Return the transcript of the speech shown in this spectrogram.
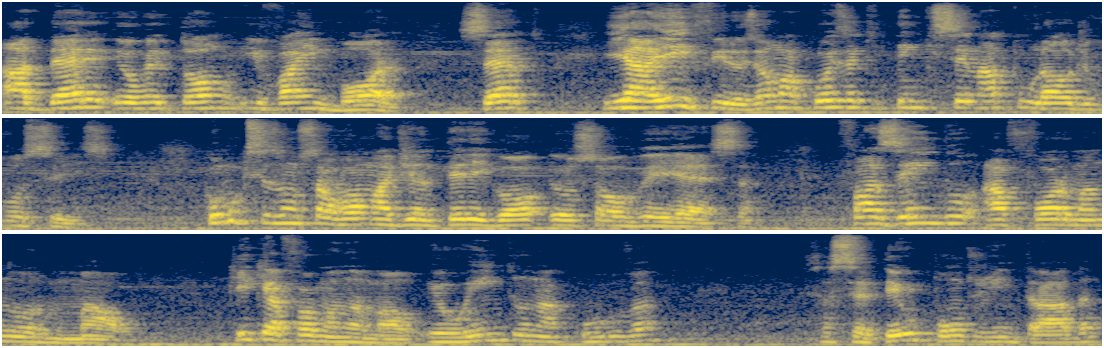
adere, eu retomo e vai embora, certo? E aí, filhos, é uma coisa que tem que ser natural de vocês. Como que vocês vão salvar uma dianteira igual eu salvei essa? Fazendo a forma normal. O que, que é a forma normal? Eu entro na curva, acertei o ponto de entrada,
